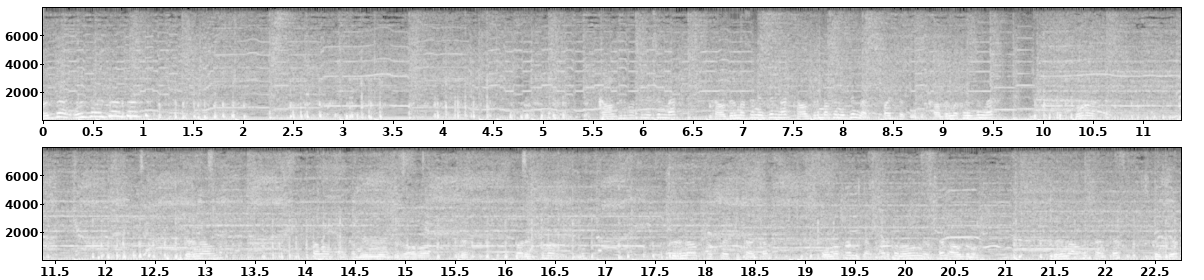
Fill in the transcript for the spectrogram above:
Öldü öldü öldü öldü öldü. Kaldırmasına izin ver. Kaldırmasına izin ver. Kaldırmasına izin ver. Spike takıldı. Kaldırmasına izin ver. Vur öldü. Kürünü aldım. Tamam kanka benim öldü. Hava tutuyor. Barıştı var mı? Kürünü al patlattı kankam. Onu atamayacağım. Erkan olmuyorsan aldım onu. Kürünü aldım kanka. Sıkıntı yok.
